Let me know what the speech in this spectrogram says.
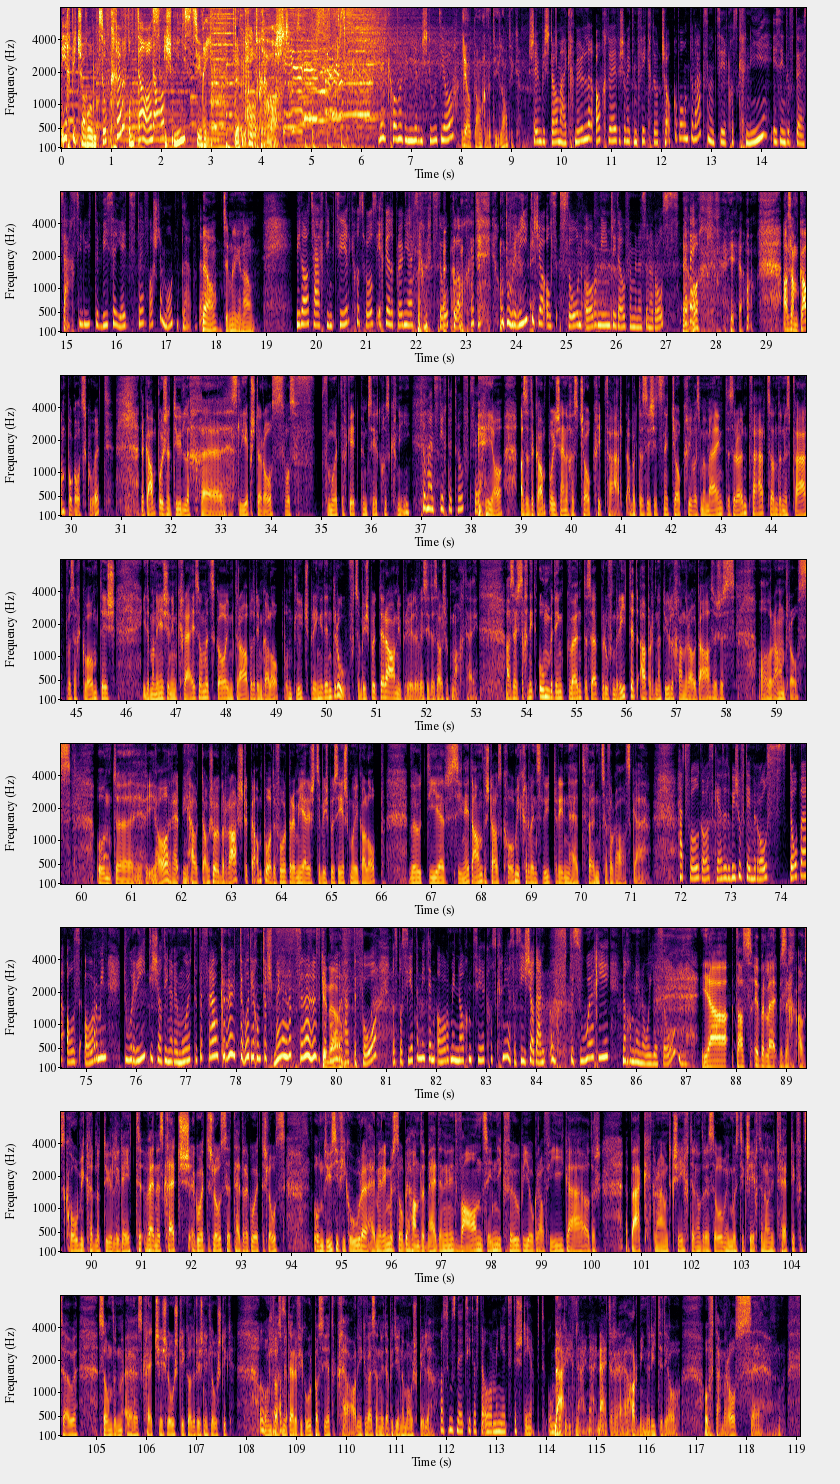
Ich bin Sharon Zucker und das ist «Mies Zürich». Der Podcast. Willkommen bei mir im Studio. Ja, danke für die Einladung. Schön bist du da, Mike Müller. Aktuell bist du mit dem Victor Jacobo unterwegs und dem Zirkus Knie. Ihr seid auf der 6 Leute Wiese jetzt äh, fast einen Monat, glaube ich, oder? Ja, ziemlich genau. Wie geht es eigentlich im Zirkus, Ross? Ich bin an der Premiere, ich habe so gelacht. Und du reitest ja als Sohn Armindli da von einem so einem Ross Ja, weg. ja. Also am Campo geht es gut. Der Campo ist natürlich äh, das liebste Ross, was es vermutlich gibt beim Zirkus Knie. Darum haben sie dich dort drauf gesehen. Ja, also der Campo ist eigentlich ein Jockeypferd, aber das ist jetzt nicht Jockey, was man meint, ein Rennpferd, sondern ein Pferd, das sich gewohnt ist, in den Manegen im Kreis umzugehen, im Trab oder im Galopp und die Leute springen dann drauf, zum Beispiel die Rani-Brüder, wie sie das auch schon gemacht haben. Also er ist sich nicht unbedingt gewöhnt, dass jemand auf ihm reitet, aber natürlich kann er auch das, es ist ein Allround-Ross und äh, ja, er hat mich halt auch schon überrascht, der Campo. Der Vorpremiere ist zum Beispiel das erste Mal Galopp, weil die sind nicht anders als Komiker, wenn es Leute drin hat, sie von Gas geben. Hat voll Gas gegeben. Also du bist auf dem Ross oben als Armin. Du reitest ja deiner Mutter, der Frau Gröte, die dich unter Schmerzen Genau. geboren hat, davor. Was passiert denn mit dem Armin nach dem Zirkus Knie? Also sie ist ja dann auf der Suche nach einem neuen Sohn. Ja, das überlegt man sich als Komiker natürlich nicht. Wenn ein Sketch einen guten Schluss hat, hat er einen guten Schluss. Und unsere Figuren haben wir immer so behandelt. Wir haben ihnen nicht wahnsinnig viel Biografie gegeben oder Background-Geschichten oder so. Man muss die Geschichten noch nicht fertig erzählen, sondern äh, ein Sketch ist lustig oder ist nicht lustig. Und was also- mit dieser Figur passiert, keine Ahnung. Ich weiß auch nicht, ob ich die noch mal spielen. Also es muss nicht sein, dass der Armin jetzt stirbt. Nein, unbedingt. nein, nein, nein. Der äh, Armin reitet ja auf dem Ross äh,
